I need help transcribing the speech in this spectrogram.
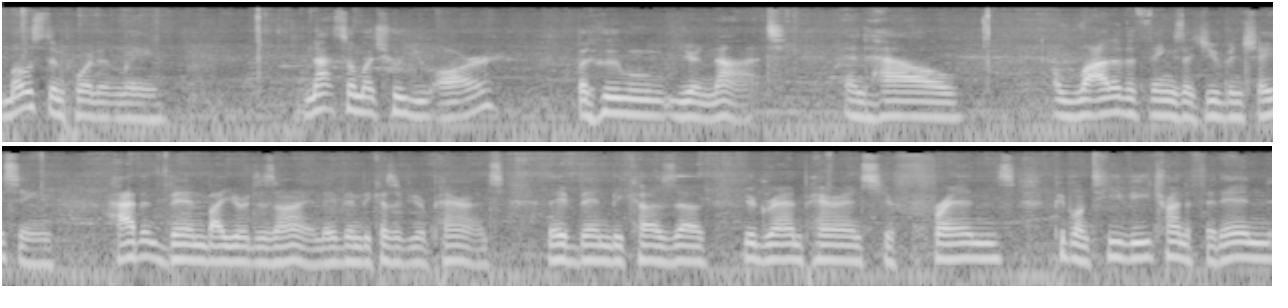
most importantly, not so much who you are, but who you're not, and how a lot of the things that you've been chasing haven't been by your design. They've been because of your parents. They've been because of your grandparents, your friends, people on TV trying to fit in,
